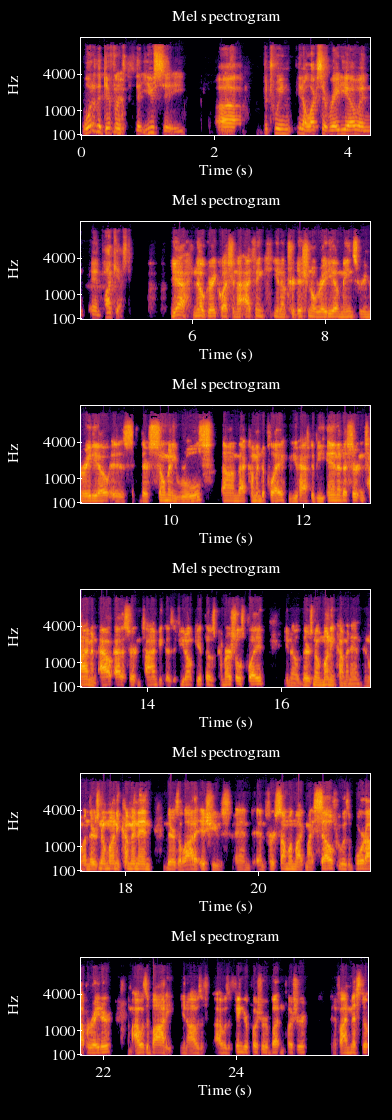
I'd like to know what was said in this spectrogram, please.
what are the differences yeah. that you see uh, between you know, like I said, radio and and podcasting? Yeah, no, great question. I think you know traditional radio, mainstream radio is there's so many rules um, that come into play. You have to be in at a certain time and out at a certain time because if you don't get those commercials played, you know there's no money coming in, and when there's no money coming in, there's a lot of issues. And and for someone like myself who was a board operator, I was a body. You know, I was a, I was a finger pusher, a button pusher. And if I missed a,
